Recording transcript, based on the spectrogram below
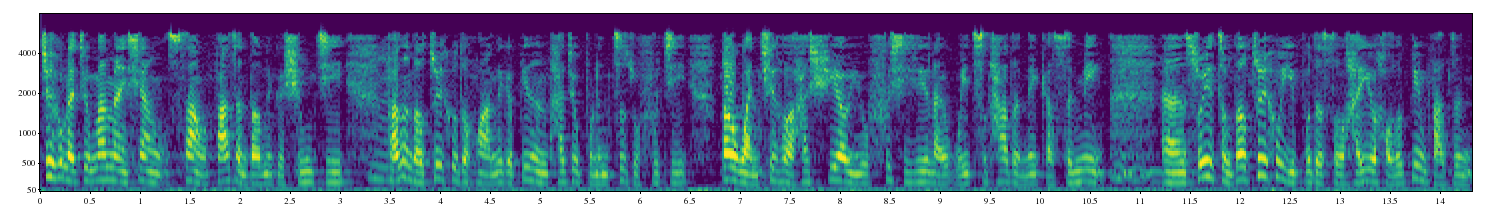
最后呢就慢慢向上发展到那个胸肌，发展到最后的话，那个病人他就不能自主呼吸，到晚期后还需要由呼吸机来维持他的那个生命。嗯，所以走到最后一步的时候，还有好多并发症，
